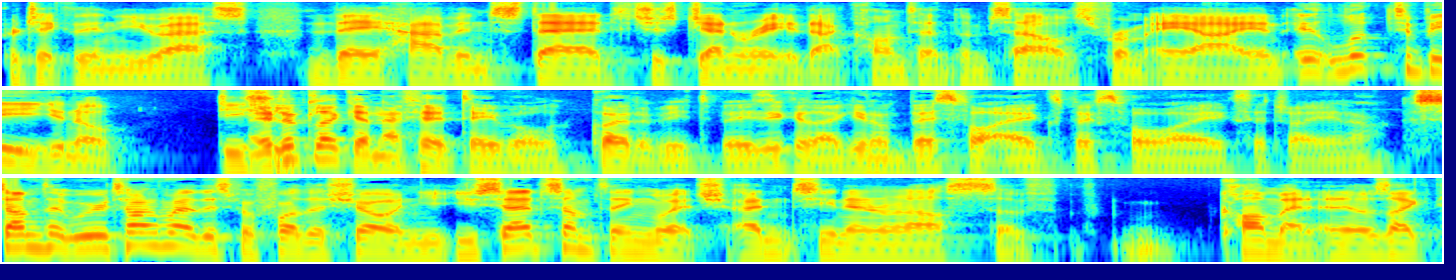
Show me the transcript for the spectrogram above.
particularly in the US, they have instead just generated that content themselves from AI. And it looked to be, you know, Decent. It looked like an affiliate table quite a bit, basically, like, you know, best for X, best for Y, etc. you know? Something, we were talking about this before the show, and you, you said something which I hadn't seen anyone else sort of comment, and it was like,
